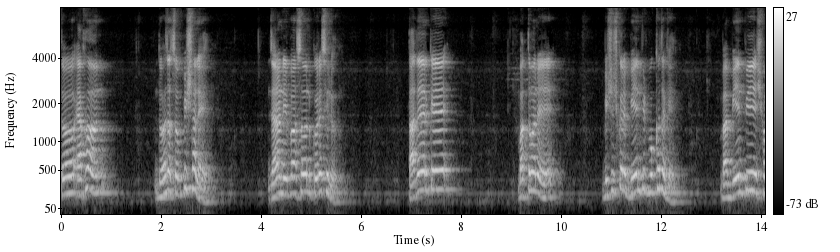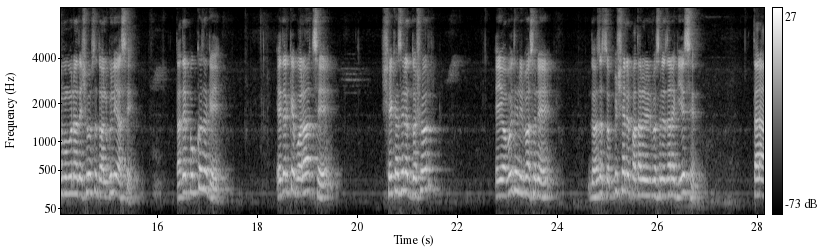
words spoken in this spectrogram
তো এখন দু হাজার চব্বিশ সালে যারা নির্বাচন করেছিল, তাদেরকে বর্তমানে বিশেষ করে বিএনপির পক্ষ থেকে বা বিএনপি সমমনা যে সমস্ত দলগুলি আছে, তাদের পক্ষ থেকে এদেরকে বলা হচ্ছে শেখ হাসিনার দোসর এই অবৈধ নির্বাচনে দু হাজার চব্বিশ সালের পাতানো নির্বাচনে যারা গিয়েছেন, তারা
